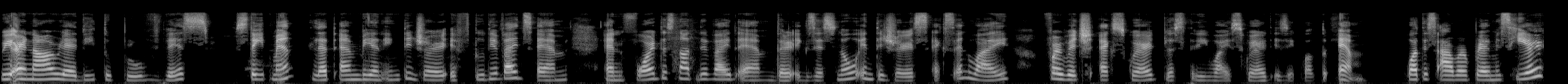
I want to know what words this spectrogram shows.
We are now ready to prove this statement. Let m be an integer if 2 divides m and 4 does not divide m, there exists no integers x and y for which x squared plus 3y squared is equal to m. What is our premise here?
